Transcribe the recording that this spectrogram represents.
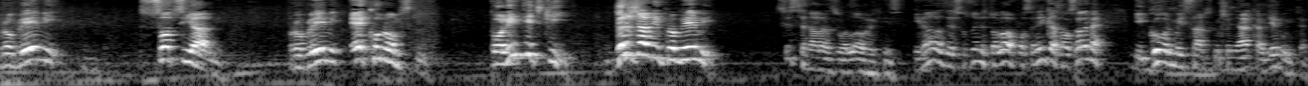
Problemi socijalni, problemi ekonomski, politički, državni problemi. Svi se nalaze u Allahove knjizi. I nalaze su sunetu Allahova poslanika sallallahu alejhi ve selleme i govorimo islamskih učenjaka, vjerujte.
